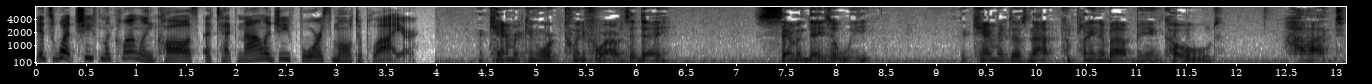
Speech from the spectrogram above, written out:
It's what Chief McClelland calls a technology force multiplier. The camera can work 24 hours a day, seven days a week. The camera does not complain about being cold, hot.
